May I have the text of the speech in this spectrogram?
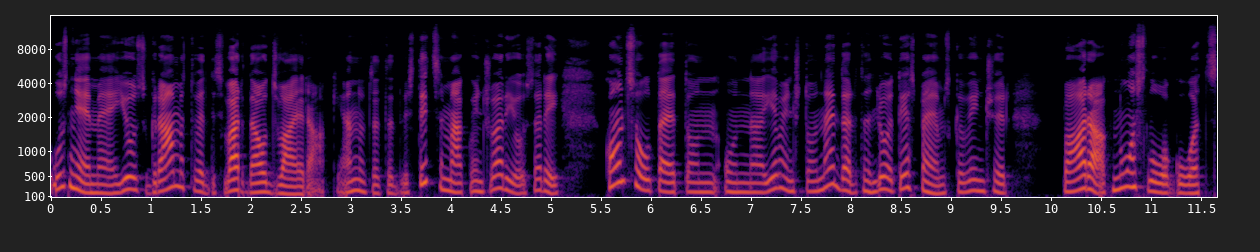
uzņēmēji jūsu grāmatvedis var daudz vairāk. Ja? Nu, tad, tad visticamāk viņš var jūs arī konsultēt, un, un ja viņš to nedara, tad ļoti iespējams, ka viņš ir pārāk noslogots.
